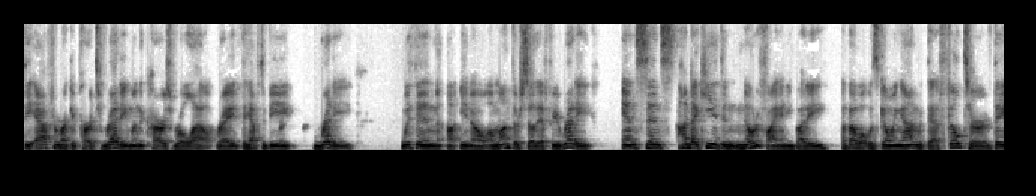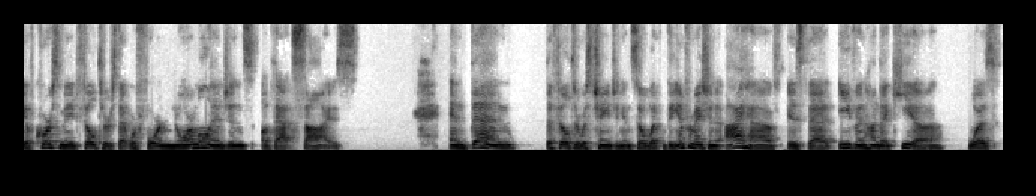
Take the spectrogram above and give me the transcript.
the aftermarket parts ready when the cars roll out, right? They have to be ready within, uh, you know, a month or so. They have to be ready. And since Hyundai Kia didn't notify anybody about what was going on with that filter, they of course made filters that were for normal engines of that size. And then the filter was changing. And so what the information that I have is that even Hyundai Kia was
